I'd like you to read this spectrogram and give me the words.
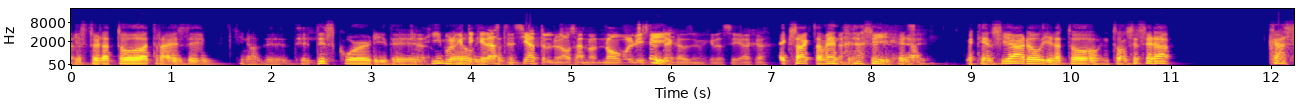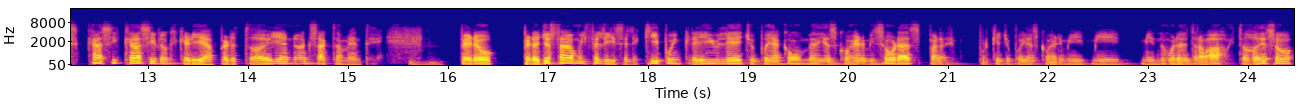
Y Claro, esto era todo a través de, you know, de, de Discord y de claro. Porque te email y quedaste en. Seattle, ¿no? O sea, no, no volviste a Sí, Texas, me imagino, sí, ajá. exactamente, sí, era, Sí. me quedé en Seattle y era todo. Entonces era casi, casi, casi lo que quería, pero todavía no exactamente. Ujú. Pero, pero yo estaba muy feliz, el equipo increíble, yo podía como medio escoger mis horas para, porque yo podía escoger mi, mi, mi número de trabajo y todo eso,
